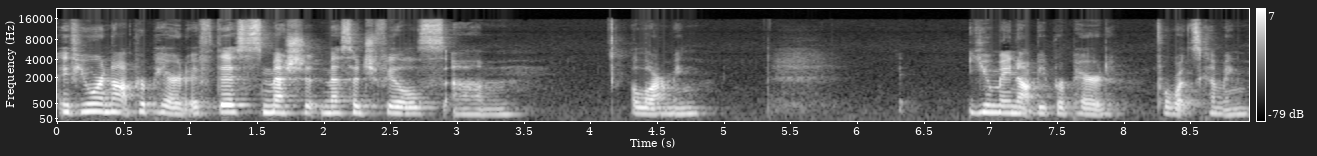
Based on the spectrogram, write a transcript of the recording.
if you are not prepared, if this mes- message feels um, alarming, you may not be prepared for what's coming.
